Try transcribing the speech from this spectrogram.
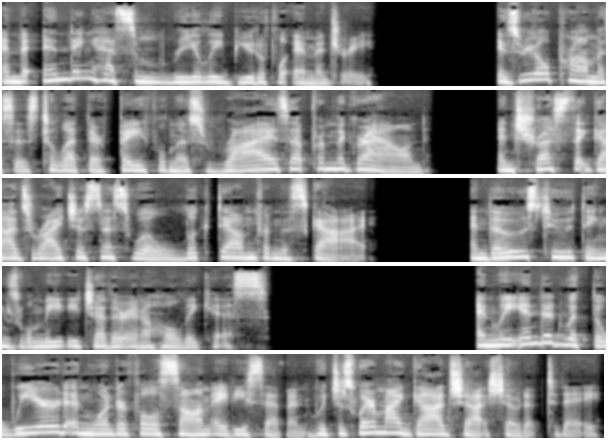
And the ending has some really beautiful imagery. Israel promises to let their faithfulness rise up from the ground and trust that God's righteousness will look down from the sky. And those two things will meet each other in a holy kiss. And we ended with the weird and wonderful Psalm 87, which is where my God shot showed up today.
